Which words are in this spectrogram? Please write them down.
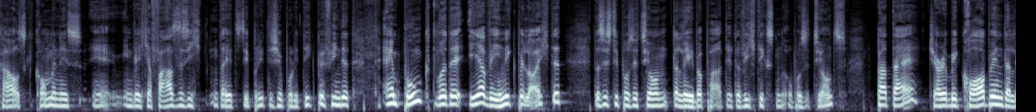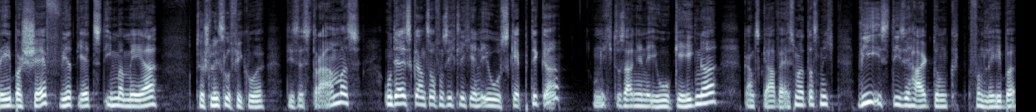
Chaos gekommen ist, äh, in welcher Phase sich da jetzt die britische Politik befindet. Ein Punkt wurde eher wenig beleuchtet, das ist die Position der Labour Party, der wichtigsten Oppositionspartei. Jeremy Corbyn, der Labour-Chef, wird jetzt immer mehr zur Schlüsselfigur dieses Dramas und er ist ganz offensichtlich ein EU-Skeptiker um nicht zu sagen ein EU-Gegner. Ganz klar weiß man das nicht. Wie ist diese Haltung von Labour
